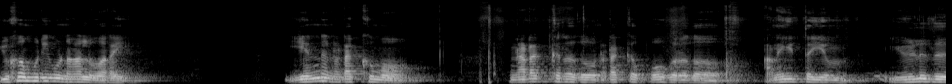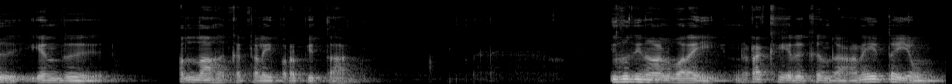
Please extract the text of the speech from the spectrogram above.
யுகமுடிவு நாள் வரை என்ன நடக்குமோ நடக்கிறதோ நடக்கப் போகிறதோ அனைத்தையும் எழுது என்று அல்லாஹ் கட்டளை பிறப்பித்தான். இறுதி நாள் வரை நடக்க இருக்கின்ற அனைத்தையும்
